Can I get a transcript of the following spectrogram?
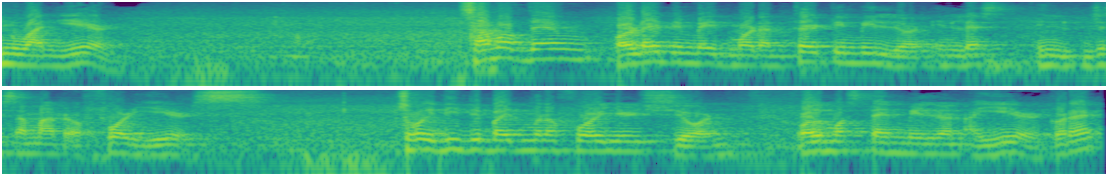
in one year. Some of them already made more than 30 million in less in just a matter of 4 years. So, i-divide mo na 4 years yon almost 10 million a year, correct?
